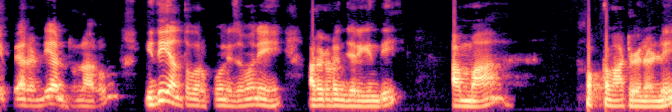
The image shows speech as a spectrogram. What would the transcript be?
చెప్పారండి అంటున్నారు. ఇది ఎంతవరకు నిజమని అడగడం జరిగింది. అమ్మా ఒక్క మాట వినండి.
